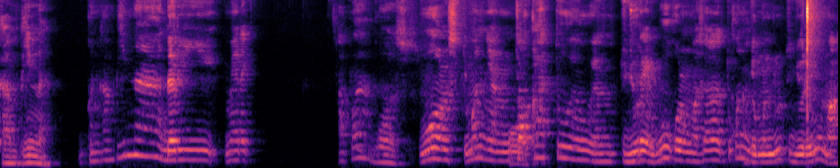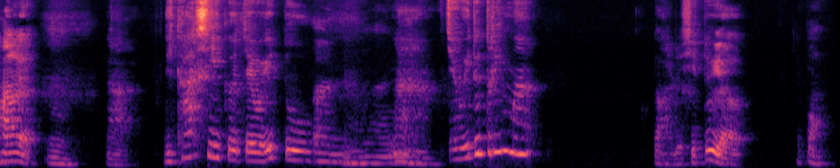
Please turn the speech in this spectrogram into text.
Campina. Bukan Campina dari merek apa? Bos Walls cuman yang Walls. coklat tuh yang tujuh ribu kalau nggak salah. Tuh kan zaman dulu tujuh ribu mahal ya. Hmm. nah dikasih ke cewek itu. Aduh. Nah cewek itu terima. Nah di situ ya Epong.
